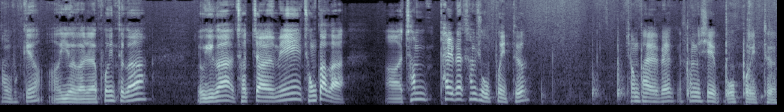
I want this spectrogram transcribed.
한번 볼게요. 어, 2월 말일 날 포인트가, 여기가 저점이, 종가가, 어, 1835포인트. 1835포인트.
